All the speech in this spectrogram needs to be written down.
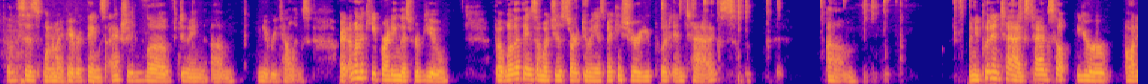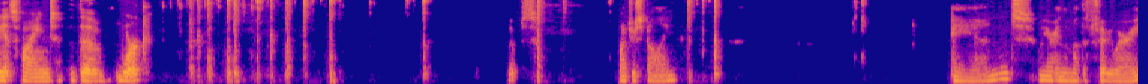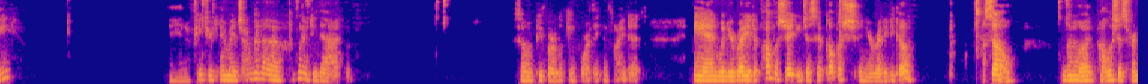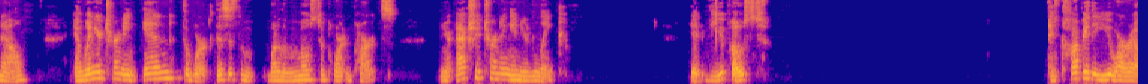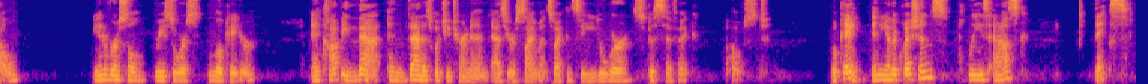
So this is one of my favorite things. I actually love doing um, new retellings. All right, I'm going to keep writing this review, but one of the things I want you to start doing is making sure you put in tags. Um, when you put in tags, tags help your audience find the work. Oops. Watch your spelling. And we are in the month of February. And a featured image, I'm gonna I'm gonna do that. So when people are looking for it, they can find it. And when you're ready to publish it, you just hit publish and you're ready to go. So I'm to go ahead and publish this for now. And when you're turning in the work, this is the, one of the most important parts. When you're actually turning in your link, hit view post and copy the URL, Universal Resource Locator, and copy that, and that is what you turn in as your assignment so I can see your specific post. Okay, any other questions? Please ask. Thanks.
